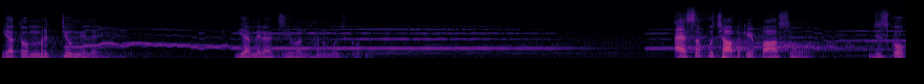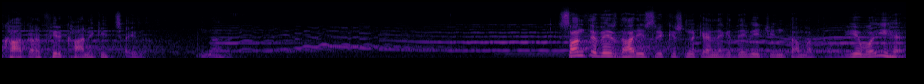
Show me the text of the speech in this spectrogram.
या तो मृत्यु मिले या मेरा जीवन धन मुझको मिले। ऐसा कुछ आपके पास हो जिसको खाकर फिर खाने की इच्छा ही ना रहे। संत वेशधारी श्री कृष्ण कहने लगे, देवी, चिंता मत करो। ये वही है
